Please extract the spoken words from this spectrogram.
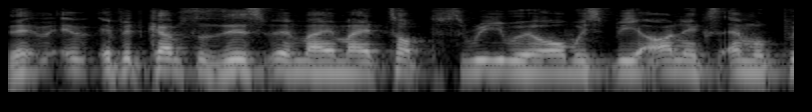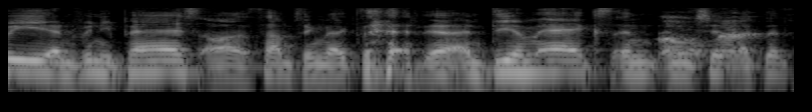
if, if it comes to this, my my top three will always be Onyx, MOP, and Vinnie Paz or something like that. Yeah, and DMX and, and Oh, shit man. like that.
